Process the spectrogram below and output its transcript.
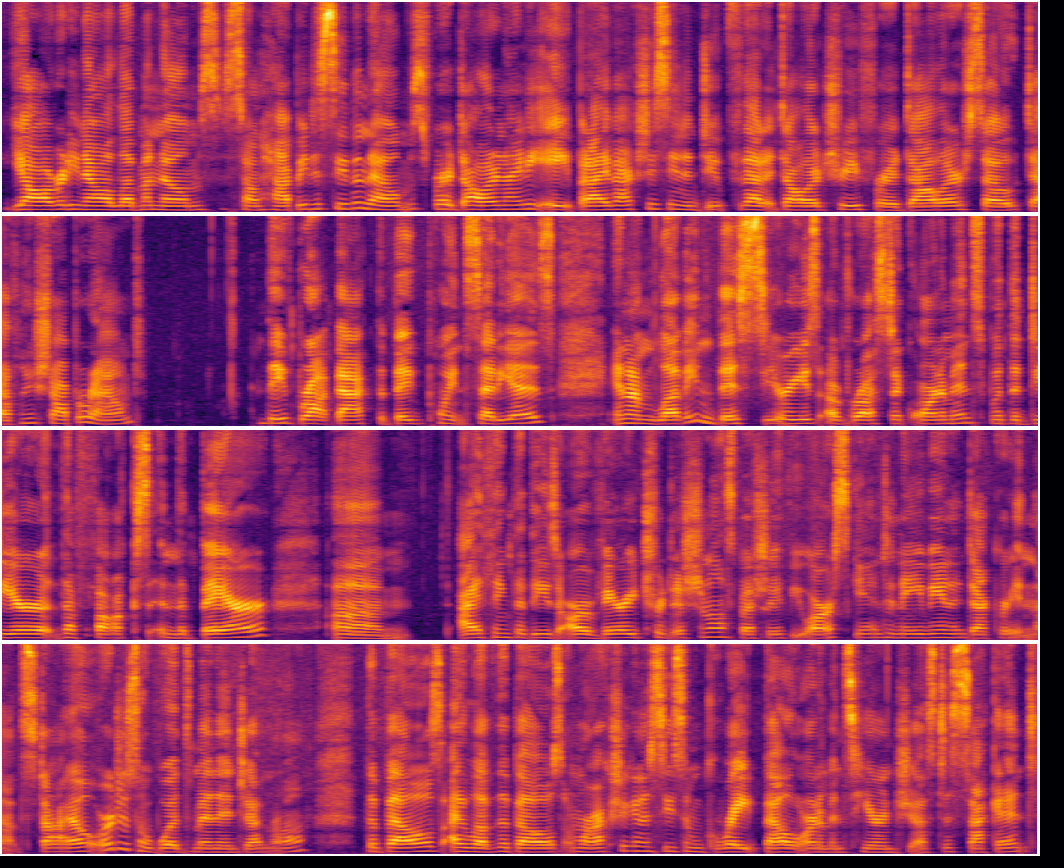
Y'all already know I love my gnomes, so I'm happy to see the gnomes for $1.98, but I've actually seen a dupe for that at Dollar Tree for a dollar, so definitely shop around. They've brought back the big poinsettias, and I'm loving this series of rustic ornaments with the deer, the fox, and the bear. Um, I think that these are very traditional, especially if you are Scandinavian and decorating that style or just a woodsman in general. The bells, I love the bells, and we're actually going to see some great bell ornaments here in just a second.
